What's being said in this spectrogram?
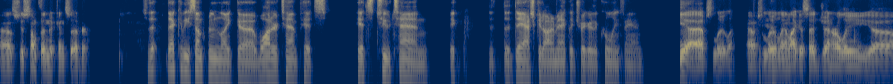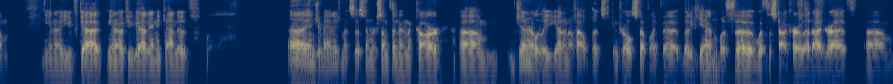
uh, it's just something to consider. So that, that could be something like uh, water temp hits hits 210, it, the, the dash could automatically trigger the cooling fan. Yeah, absolutely, absolutely. And like I said, generally, um, you know, you've got you know if you've got any kind of uh, engine management system or something in the car. Um, generally, you got enough outputs to control stuff like that. But again, with the with the stock car that I drive, um,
